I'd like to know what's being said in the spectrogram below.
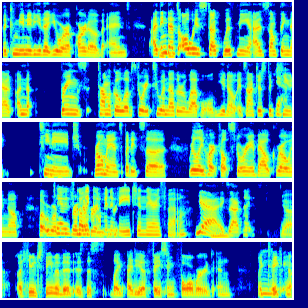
the community that you are a part of. And I think Mhm. that's always stuck with me as something that an- brings Tamako Love Story to another level. You know, it's not just a Yeah. cute teenage romance, but it's a really heartfelt story about growing up. But we're yeah, it's got like coming of age in there as well. Yeah, Mhm. exactly. Nice. Yeah, a huge theme of it is this like idea of facing forward and like Mm. taking a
